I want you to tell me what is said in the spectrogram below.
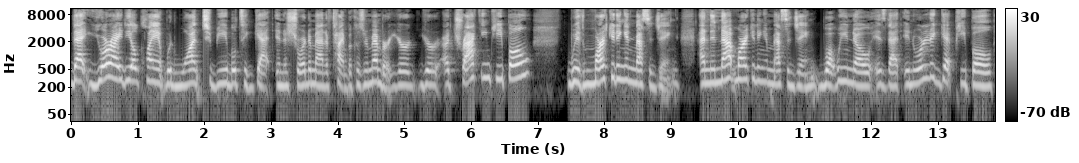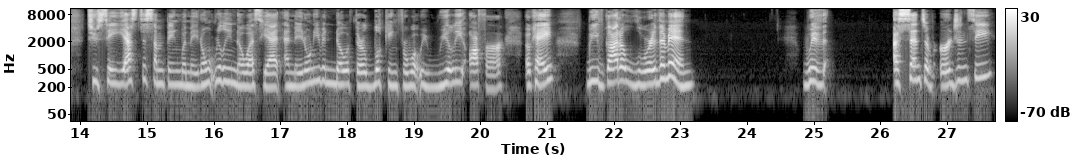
That your ideal client would want to be able to get in a short amount of time. Because remember, you're, you're attracting people with marketing and messaging. And in that marketing and messaging, what we know is that in order to get people to say yes to something when they don't really know us yet and they don't even know if they're looking for what we really offer, okay, we've got to lure them in with a sense of urgency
